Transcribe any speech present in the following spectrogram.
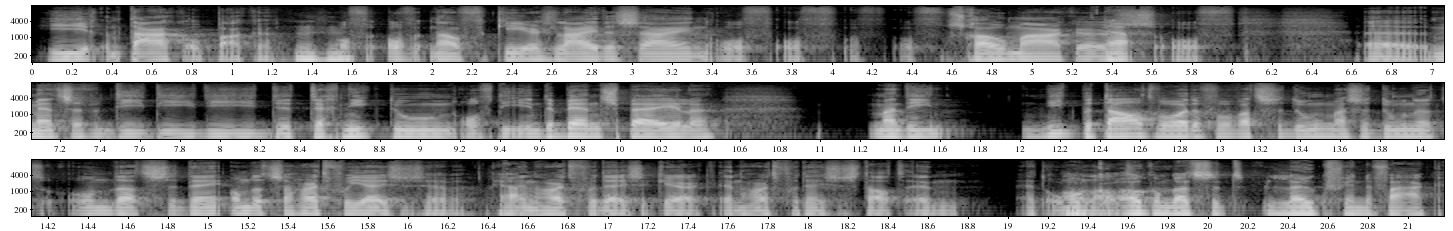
hier een taak oppakken. Mhm. Of, of het nou verkeersleiders zijn of, of, of, of schoonmakers of eh, mensen die, die, die de techniek doen of die in de band spelen. Maar die niet betaald worden voor wat ze doen, maar ze doen het omdat ze, de, omdat ze hart voor Jezus hebben. Ja. En hart voor deze kerk en hart voor deze stad en het ook, omland. ook omdat ze het leuk vinden vaak.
